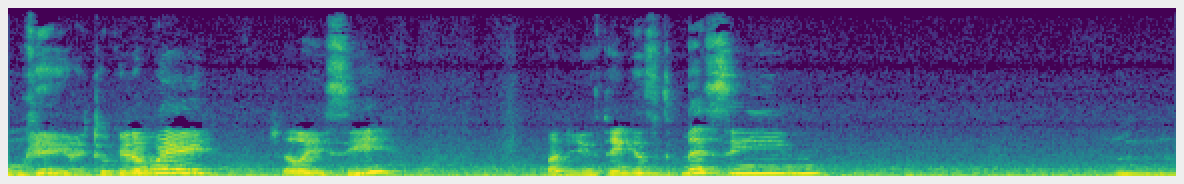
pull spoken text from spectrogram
Okay, I took it away. Shall we see? What do you think is missing? Hmm.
